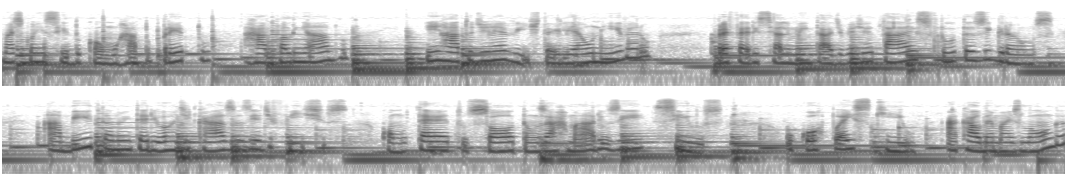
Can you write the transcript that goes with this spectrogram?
mais conhecido como rato preto, rato alinhado e rato de revista. Ele é onívoro, prefere se alimentar de vegetais, frutas e grãos. Habita no interior de casas e edifícios como tetos, sótãos, armários e silos. O corpo é esquio, a cauda é mais longa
